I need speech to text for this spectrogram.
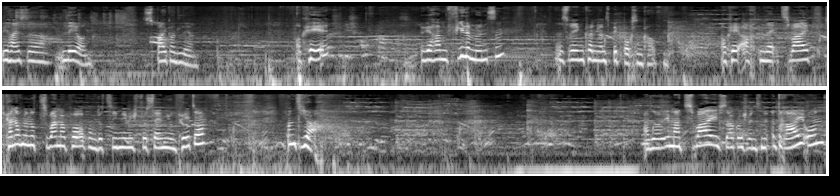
wie heißt er? Leon. Spike und Leon. Okay. Wir haben viele Münzen. Deswegen können wir uns Big Boxen kaufen. Okay, 8, 2. Ich kann auch nur noch zweimal Powerpunkte ziehen, nämlich für Sandy und Peter. Und ja. Also immer zwei. Ich sag euch, wenn es eine 3 und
